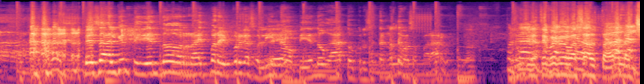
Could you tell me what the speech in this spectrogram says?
ves a alguien pidiendo ride para ir por gasolina Sí. o pidiendo gato, cruceta, no te vas a parar, güey. Este a güey me va a saltar a la. Sí,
